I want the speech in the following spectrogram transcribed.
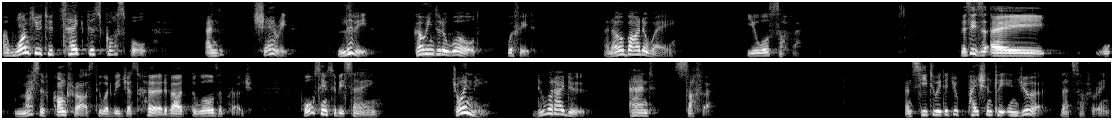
I want you to take this gospel and share it, live it, go into the world with it. And oh, by the way, you will suffer. This is a massive contrast to what we just heard about the world's approach. Paul seems to be saying, Join me, do what I do, and suffer. And see to it that you patiently endure that suffering.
